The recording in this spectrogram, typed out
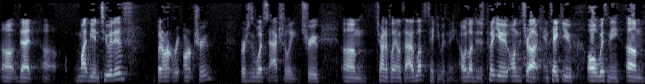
uh, that uh, might be intuitive but aren't aren't true, versus what's actually true. Um, trying to play on the side. I'd love to take you with me. I would love to just put you on the truck and take you all with me. Um,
